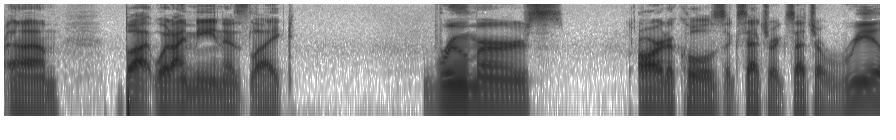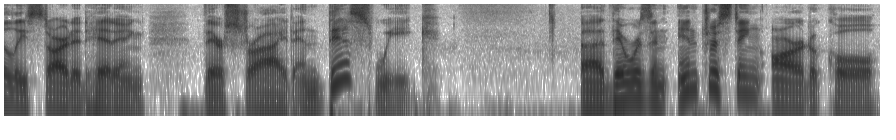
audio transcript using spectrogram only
Um, but what I mean is like rumors, articles, et cetera, et cetera, really started hitting their stride. And this week, uh, there was an interesting article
